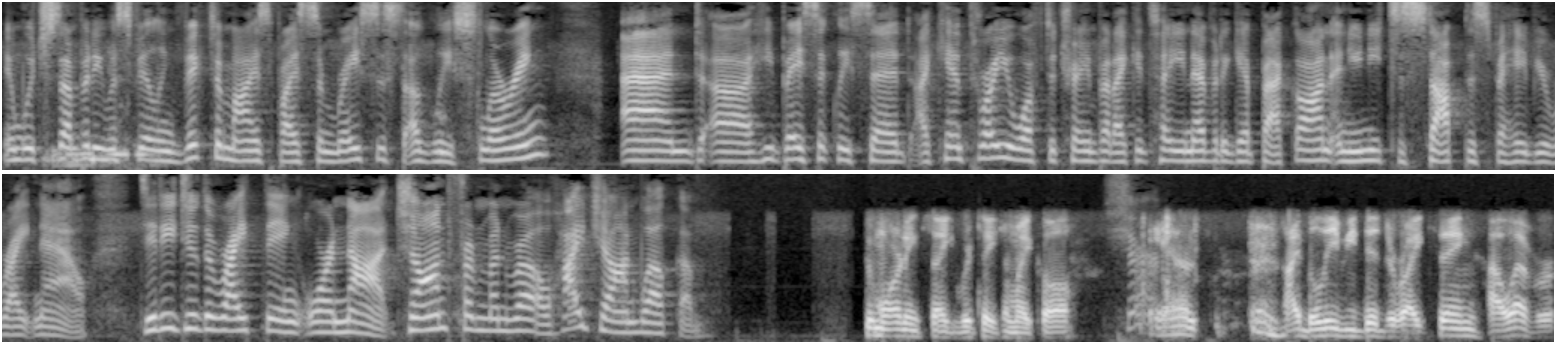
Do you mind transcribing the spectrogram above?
in which somebody was feeling victimized by some racist, ugly slurring. And uh, he basically said, I can't throw you off the train, but I can tell you never to get back on, and you need to stop this behavior right now. Did he do the right thing or not? John from Monroe. Hi, John. Welcome. Good morning. Thank you for taking my call. Sure. And I believe he did the right thing. However,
